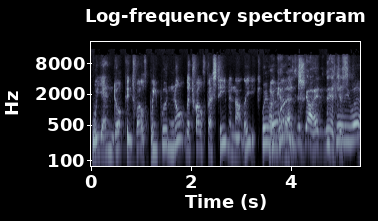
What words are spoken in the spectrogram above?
we end up in 12th. We were not the 12th best team in that league. We, we weren't. we just, were.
